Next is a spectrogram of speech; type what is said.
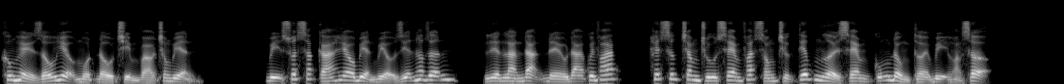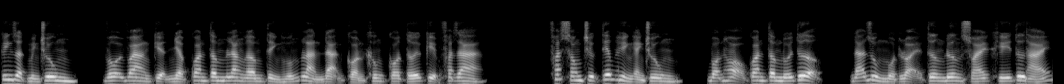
không hề dấu hiệu một đầu chìm vào trong biển. Bị xuất sắc cá heo biển biểu diễn hấp dẫn, liền làn đạn đều đã quên phát, hết sức chăm chú xem phát sóng trực tiếp người xem cũng đồng thời bị hoảng sợ. Kinh giật mình chung, vội vàng kiện nhập quan tâm lăng âm tình huống làn đạn còn không có tới kịp phát ra. Phát sóng trực tiếp hình ảnh chung, bọn họ quan tâm đối tượng, đã dùng một loại tương đương xoáy khí tư thái,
